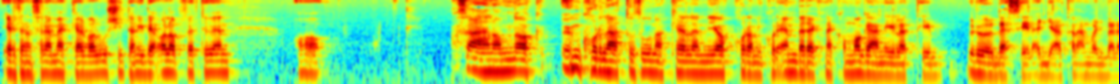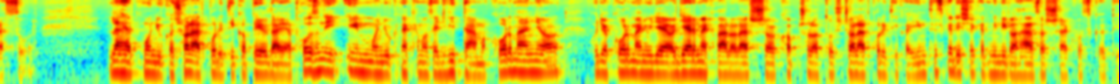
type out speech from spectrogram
értelemszerűen meg kell valósítani, de alapvetően a, az államnak önkorlátozónak kell lenni akkor, amikor embereknek a magánéletéről beszél egyáltalán, vagy beleszól. Lehet mondjuk a családpolitika példáját hozni, én mondjuk nekem az egy vitám a kormányjal, hogy a kormány ugye a gyermekvállalással kapcsolatos családpolitikai intézkedéseket mindig a házassághoz köti.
